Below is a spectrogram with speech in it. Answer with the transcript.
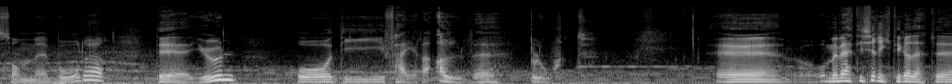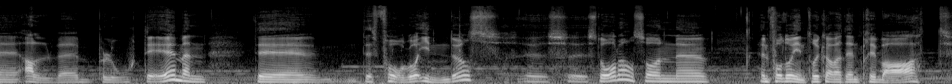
som bor der. Det er jul, og de feirer alveblot. Eh, og Vi vet ikke riktig hva dette alveblotet er, men det, det foregår innendørs, eh, står der. Så en, eh, en, får da inntrykk av at det er privat,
